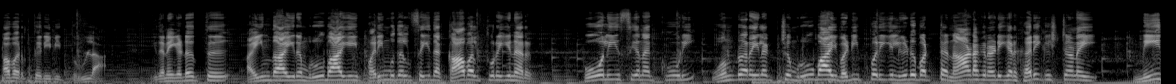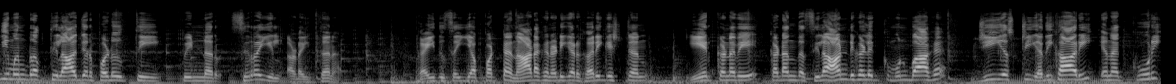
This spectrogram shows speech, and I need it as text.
அவர் தெரிவித்துள்ளார். இதனையடுத்து ஐந்தாயிரம் ரூபாயை பறிமுதல் செய்த காவல்துறையினர் போலீஸ் என கூறி ஒன்றரை லட்சம் ரூபாய் வழிப்பறியில் ஈடுபட்ட நாடக நடிகர் ஹரிகிருஷ்ணனை நீதிமன்றத்தில் ஆஜர்படுத்தி பின்னர் சிறையில் அடைத்தனர். கைது செய்யப்பட்ட நாடக நடிகர் ஹரிகிருஷ்ணன் ஏற்கனவே கடந்த சில ஆண்டுகளுக்கு முன்பாக ஜிஎஸ்டி அதிகாரி என கூறி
